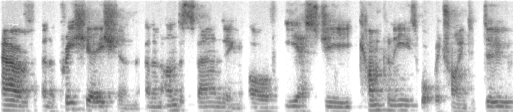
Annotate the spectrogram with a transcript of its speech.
have an appreciation and an understanding of ESG companies, what we're trying to do,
